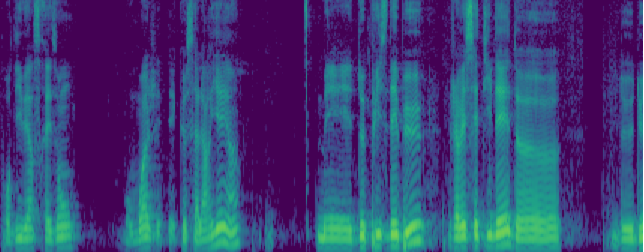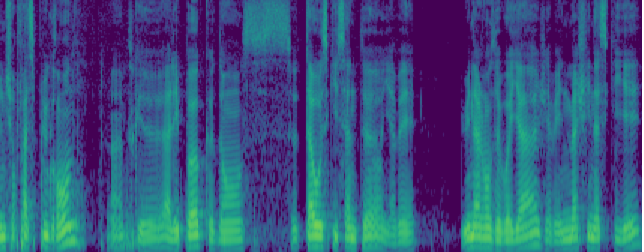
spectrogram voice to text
pour diverses raisons. Bon, moi, j'étais que salarié, hein. mais depuis ce début, j'avais cette idée de d'une surface plus grande, hein, parce qu'à l'époque, dans ce Tao Ski Center, il y avait une agence de voyage, il y avait une machine à skier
